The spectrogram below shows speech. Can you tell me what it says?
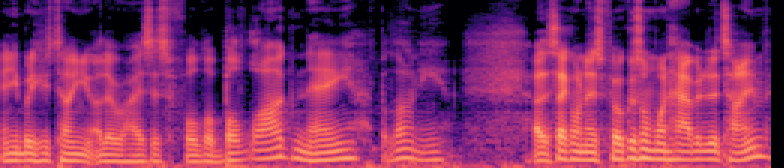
Anybody who's telling you otherwise is full of bologna, baloney. Uh, the second one is focus on one habit at a time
